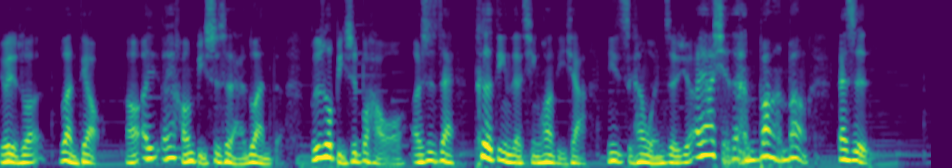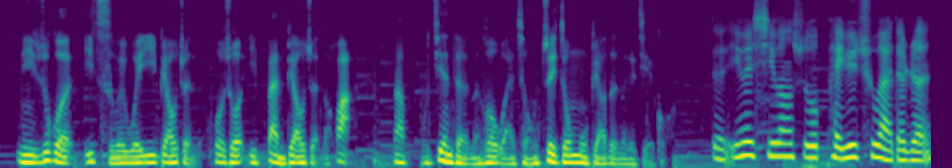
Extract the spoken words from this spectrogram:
有点说乱掉，然后哎哎，好像笔试是来乱的，不是说笔试不好哦，而是在特定的情况底下，你只看文字，觉得哎呀写的很棒很棒，但是你如果以此为唯一标准，或者说一半标准的话，那不见得能够完成最终目标的那个结果。对，因为希望说培育出来的人，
